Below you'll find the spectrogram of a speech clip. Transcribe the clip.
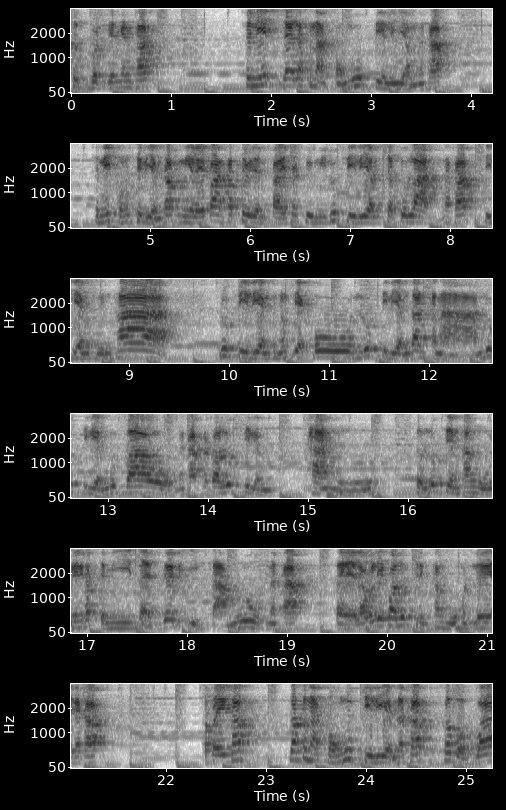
ฝึกบทเรียนกันครับ นิดและลักษณะของรูปสี่เหลี่ยมนะครับ ชนิดของสี่เหลี่ยมครับมีอะไรบ้างครับที่เราเรียนไป ก็คือมีรูปสี่เหลี่ยมจัตุรัสนะครับ สี่เหลี่ยมผืนผ้า รูปสี่เหลี่ยมขนมเปียกปูน รูปสี่เหลี่ยมด้านขนาน รูปสี่เหลี่ยมรูปเบ้านะครับ แล้วก็รูปสี่เหลี่ยมคางหมู ส่วนรูปสี่เหลี่ยมคางหมูนี่นะครับจะมีแต่ด้วยไปอีก 3 รูปนะครับ แต่เราก็เรียกว่ารูปสี่เหลี่ยมคางหมูหมดเลยนะครับ ต่อไปครับ ลักษณะของรูปสี่เหลี่ยมนะครับ ก็บอกว่า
